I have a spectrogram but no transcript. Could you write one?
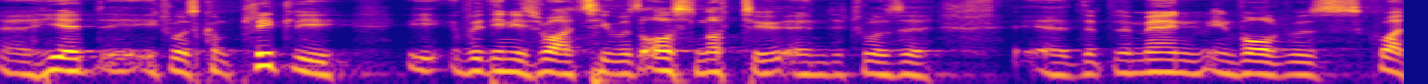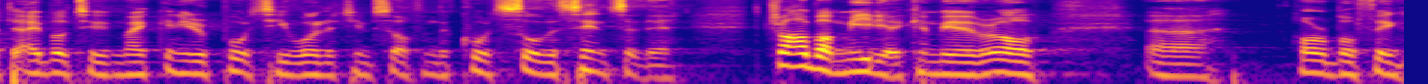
Uh, he had it was completely within his rights. He was asked not to, and it was a uh, the, the, man involved was quite able to make any reports he wanted himself, and the court saw the sense of that. Trial by media can be a real uh, horrible thing,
